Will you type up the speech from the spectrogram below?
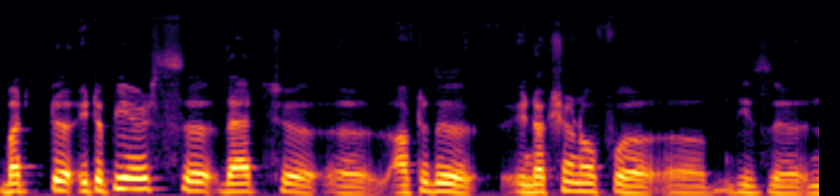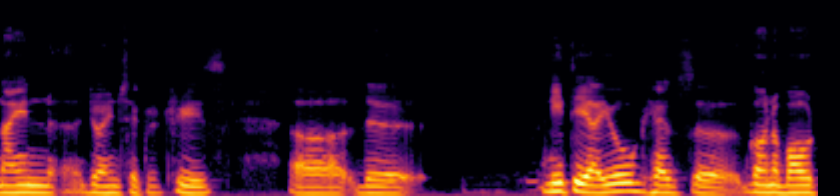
But uh, it appears uh, that uh, uh, after the induction of uh, uh, these uh, nine uh, joint secretaries, uh, the Niti Aayog has uh, gone about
